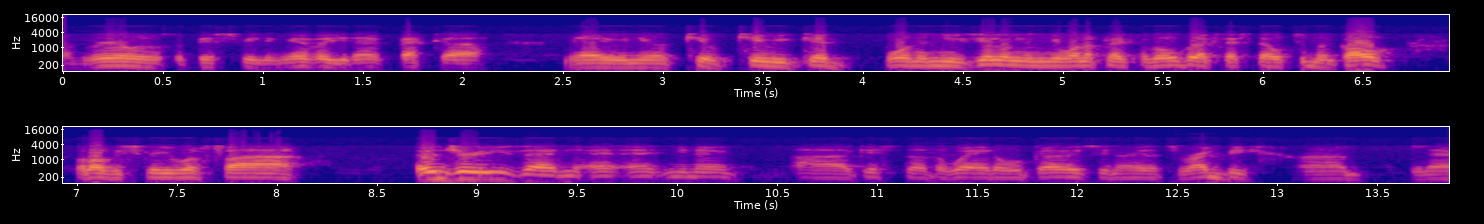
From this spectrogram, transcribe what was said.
unreal. It was the best feeling ever. You know, back uh, you know when you're a Kiwi kid born in New Zealand and you want to play for the All Blacks, that's the ultimate goal. But obviously with uh, injuries and, and, and, you know, uh, I guess the, the way it all goes, you know, it's rugby. Um, you know,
